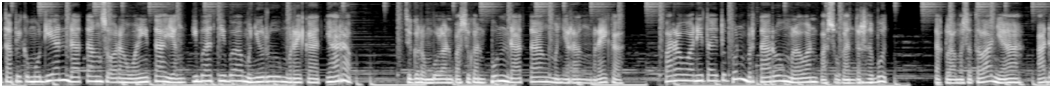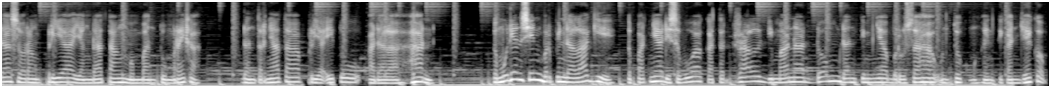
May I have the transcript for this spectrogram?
tetapi kemudian datang seorang wanita yang tiba-tiba menyuruh mereka tiarap. Segerombolan pasukan pun datang menyerang mereka. Para wanita itu pun bertarung melawan pasukan tersebut. Tak lama setelahnya, ada seorang pria yang datang membantu mereka. Dan ternyata pria itu adalah Han. Kemudian Shin berpindah lagi, tepatnya di sebuah katedral di mana Dom dan timnya berusaha untuk menghentikan Jacob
